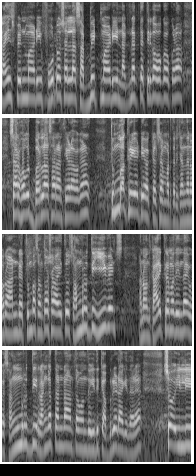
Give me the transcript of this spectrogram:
ಟೈಮ್ ಸ್ಪೆಂಡ್ ಮಾಡಿ ಫೋಟೋಸ್ ಎಲ್ಲ ಸಬ್ಮಿಟ್ ಮಾಡಿ, ನಗ್ನಗ್ತಾ ತಿರ್ಗಾ ಹೋಗೋ ಕೂಡ ಸರ್ ಹೋಗ್ಬಿಟ್ಟು ಬರಲ್ಲ ಸರ್ ಅಂತ ಹೇಳುವಾಗ ತುಂಬ ಕ್ರಿಯೇಟಿವ್ ಆಗಿ ಕೆಲಸ ಮಾಡ್ತಾರೆ ಚಂದನ್ ಅವರು. ಆ್ಯಂಡ್ ತುಂಬ ಸಂತೋಷವಾಯಿತು. ಸಮೃದ್ಧಿ ಈವೆಂಟ್ಸ್ ಅನ್ನೋ ಒಂದು ಕಾರ್ಯಕ್ರಮದಿಂದ ಇವಾಗ ಸಮೃದ್ಧಿ ರಂಗತಂಡ ಅಂತ ಒಂದು ಇದಕ್ಕೆ ಅಪ್ಗ್ರೇಡ್ ಆಗಿದ್ದಾರೆ. ಸೊ ಇಲ್ಲಿ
